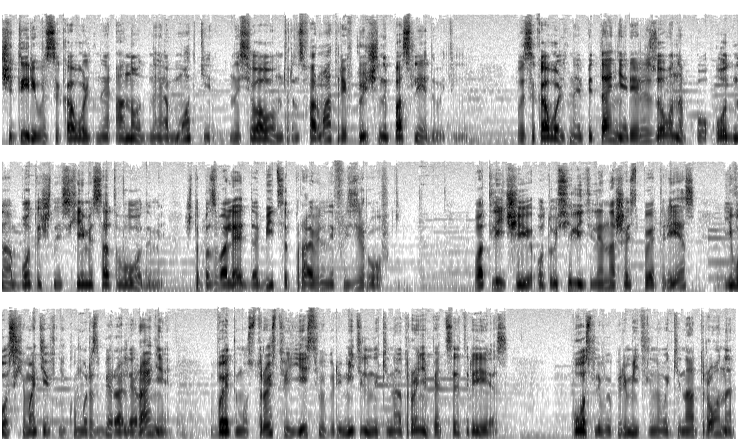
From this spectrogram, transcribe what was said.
Четыре высоковольтные анодные обмотки на силовом трансформаторе включены последовательно. Высоковольтное питание реализовано по однообмоточной схеме с отводами, что позволяет добиться правильной фазировки. В отличие от усилителя на 6P3S, его схемотехнику мы разбирали ранее, в этом устройстве есть выпрямитель на кинотроне 5C3S. После выпрямительного кинотрона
